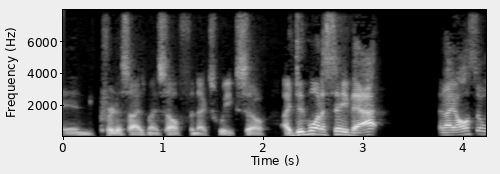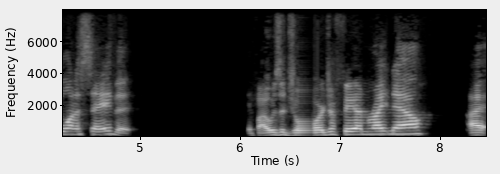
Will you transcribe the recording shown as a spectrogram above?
and criticize myself the next week. So I did want to say that, and I also want to say that if I was a Georgia fan right now, I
